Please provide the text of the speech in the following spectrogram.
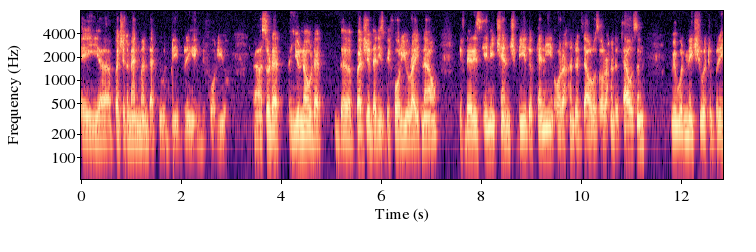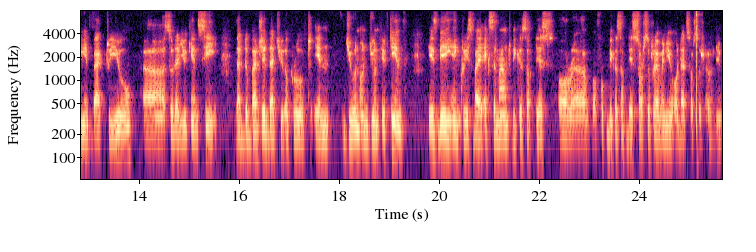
a uh, budget amendment that we would be bringing before you. Uh, so that you know that the budget that is before you right now, if there is any change, be it a penny or a hundred dollars or a hundred thousand, we would make sure to bring it back to you uh, so that you can see that the budget that you approved in June on June 15th is being increased by X amount because of this or, uh, because of this source of revenue or that source of revenue,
